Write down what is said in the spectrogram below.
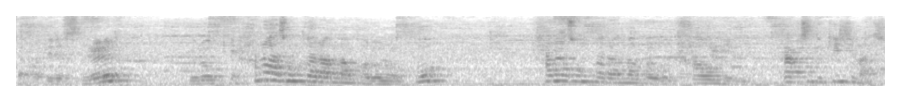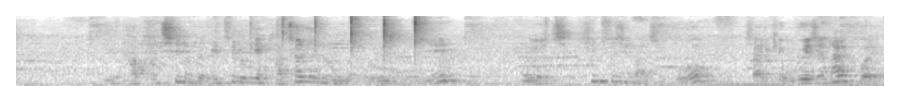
자, 어드레스를 이렇게 하나 손가락만 걸어놓고 하나 손가락만 걸고 다 올리는 거예요. 깍지도 끼지 마시고. 이거 다 받치는 거예요. 밑으로 이렇게 받쳐주는 거예요. 오른손이. 어, 그렇지. 힘 쓰지 마시고. 자, 이렇게 우회전 할 거예요.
